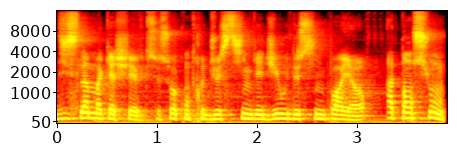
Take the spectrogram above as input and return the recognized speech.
d'Islam Makachev, que ce soit contre Justin Gagey ou Dustin Poirier. attention,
